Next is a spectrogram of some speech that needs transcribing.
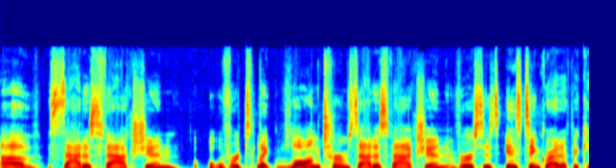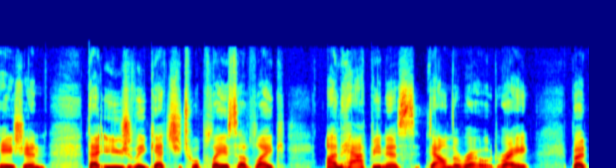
of satisfaction over like long-term satisfaction versus instant gratification that usually gets you to a place of like unhappiness down the road, right? But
